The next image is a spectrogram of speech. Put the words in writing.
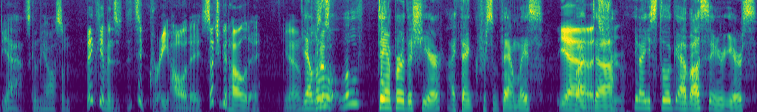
Yeah, it's gonna be awesome. Thanksgiving's it's a great holiday. Such a good holiday. You know? Yeah, a little, little damper this year, I think, for some families. Yeah, but that's uh, true. you know, you still have us in your ears,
